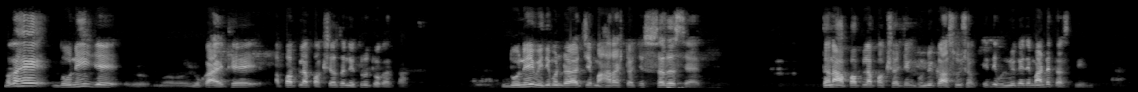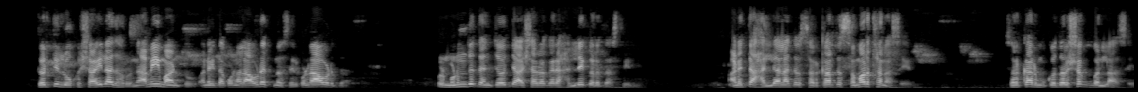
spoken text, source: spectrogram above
बघा हे दोन्ही जे लोक आहेत हे आपापल्या पक्षाचं नेतृत्व करतात. दोन्ही विधिमंडळाचे महाराष्ट्राचे सदस्य आहेत. त्यांना आपापल्या पक्षाची एक भूमिका असू शकते ती भूमिका ते मांडत असतील. तर ती लोकशाहीला धरून आम्ही मांडतो. अनेकदा कोणाला आवडत नसेल कोणाला आवडतं. पण म्हणून जर त्यांच्यावरती अशा प्रकारे हल्ले करत असतील आणि त्या हल्ल्याला जर सरकारचं समर्थन असेल सरकार मुखदर्शक बनला असेल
